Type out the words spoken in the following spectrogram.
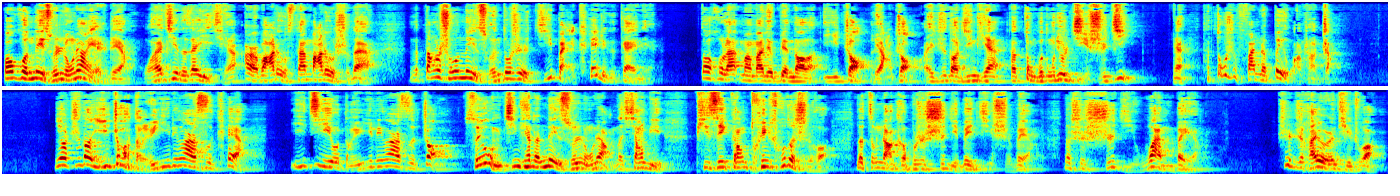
包括内存容量也是这样。我还记得在以前二八六、三八六时代啊。那个当时候内存都是几百 K 这个概念，到后来慢慢就变到了一兆、两兆，哎，直到今天它动不动就是几十 G，哎，它都是翻着倍往上涨。你要知道，一兆等于一零二四 K 啊，一 G 又等于一零二四兆，所以我们今天的内存容量，那相比 PC 刚推出的时候，那增长可不是十几倍、几十倍啊，那是十几万倍啊！甚至还有人提出啊，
